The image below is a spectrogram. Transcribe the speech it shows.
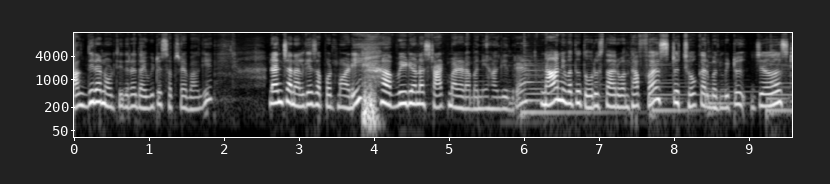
ಆಗ್ದಿರ ನೋಡ್ತಿದ್ದೀರಾ ದಯವಿಟ್ಟು ಸಬ್ಸ್ಕ್ರೈಬ್ ಆಗಿ. ನನ್ನ ಚಾನಲ್ಗೆ ಸಪೋರ್ಟ್ ಮಾಡಿ. ಆ ವಿಡಿಯೋನ ಸ್ಟಾರ್ಟ್ ಮಾಡೋಣ ಬನ್ನಿ ಹಾಗಿದ್ರೆ. ನಾನು ಇವತ್ತು ತೋರಿಸ್ತಾ ಇರುವಂಥ ಫಸ್ಟ್ ಚೋಕರ್ ಬಂದ್ಬಿಟ್ಟು ಜಸ್ಟ್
